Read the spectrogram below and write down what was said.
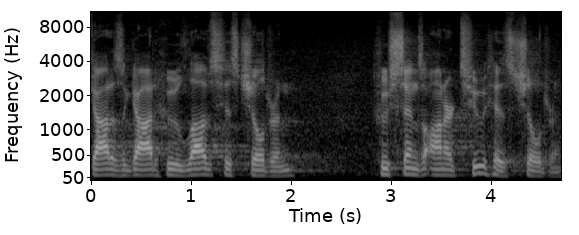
God is a God who loves his children who sends honor to his children,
